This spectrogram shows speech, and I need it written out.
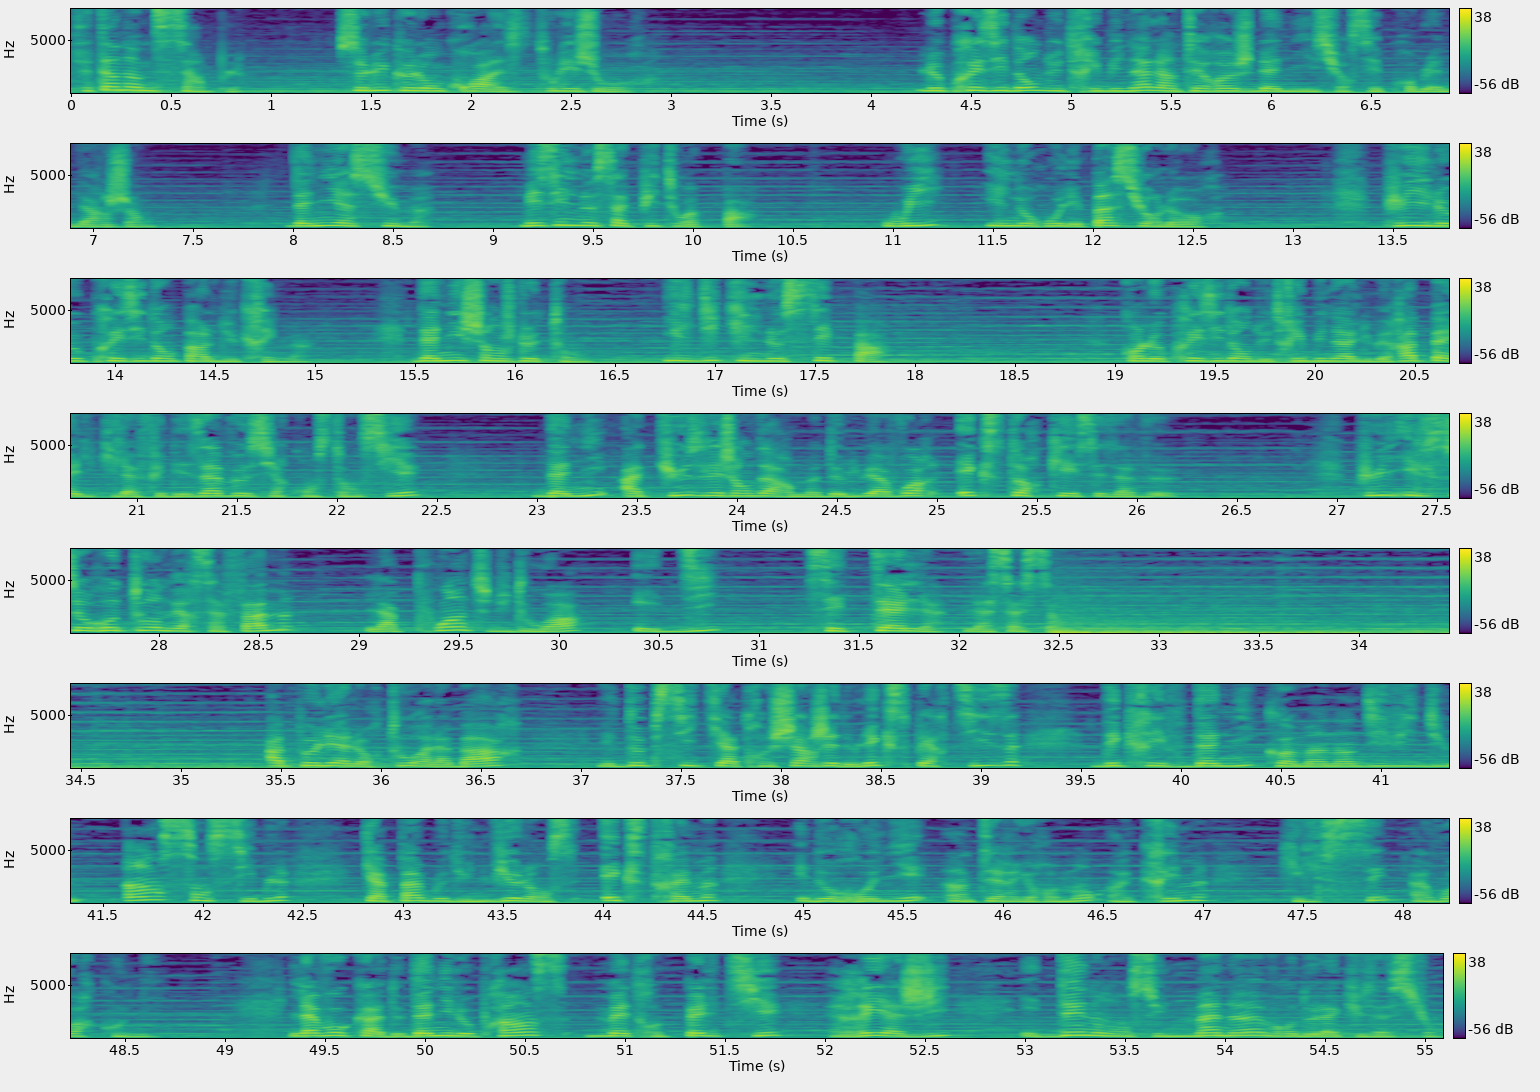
C'est un homme simple, celui que l'on croise tous les jours. Le président du tribunal interroge Dany sur ses problèmes d'argent. Dany assume, mais il ne s'apitoie pas. Oui, il ne roulait pas sur l'or. Puis le président parle du crime. Dany change de ton. Il dit qu'il ne sait pas. Quand le président du tribunal lui rappelle qu'il a fait des aveux circonstanciés, Dany accuse les gendarmes de lui avoir extorqué ses aveux. Puis il se retourne vers sa femme, la pointe du doigt et dit C'est elle l'assassin. Appelés à leur tour à la barre, les deux psychiatres chargés de l'expertise décrivent Danny comme un individu insensible, capable d'une violence extrême et de renier intérieurement un crime qu'il sait avoir commis. L'avocat de Danny le Prince, maître Pelletier, réagit et dénonce une manœuvre de l'accusation.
